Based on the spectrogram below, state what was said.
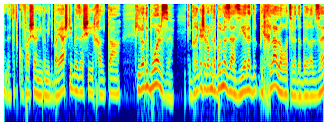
זו הייתה תקופה שאני גם התביישתי בזה שהיא חלתה, כי לא דיברו על זה. כי ברגע שלא מדברים על זה, אז ילד בכלל לא רוצה לדבר על זה.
